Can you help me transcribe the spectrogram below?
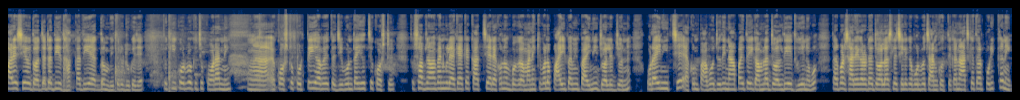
পারে সে ওই দরজাটা দিয়ে ধাক্কা দিয়ে একদম ভিতরে ঢুকে যায়। তো কি করব, কিছু করার নেই। কষ্ট করতেই হবে, তো জীবনটাই হচ্ছে কষ্টের। তো সব জামা প্যান্টগুলো একে একে কাচ্ছি, আর এখনও মানে কি বলো, পাইপ আমি পাইনি জলের জন্য। ওরাই নিচ্ছে, এখন পাবো। যদি না পাই তো এই গামলার জল দিয়ে ধুয়ে নেব। তারপর সাড়ে এগারোটা জল আসলে ছেলেকে বলব, চান করতে। কারণ আজকে তো আর পরীক্ষা নেই।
